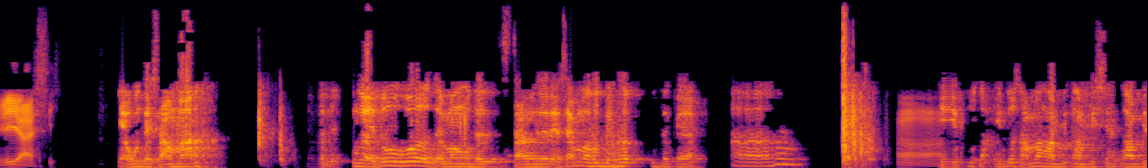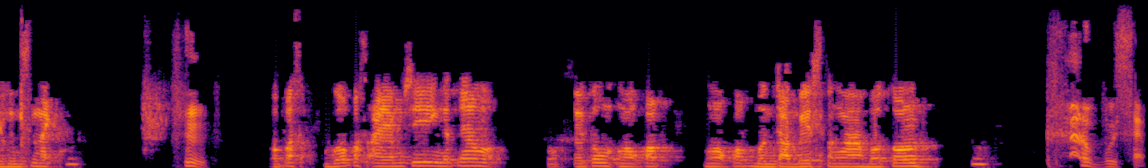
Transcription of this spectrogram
Iya sih. Ya udah sama. Enggak itu gua emang udah style dari SMA udah udah kayak ah, Heeh. itu itu sama ngabis ngabisin ngabisin snack. Hmm. Gua pas gua pas ayam sih ingetnya itu ngokop ngokop bon cabai setengah botol Buset.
